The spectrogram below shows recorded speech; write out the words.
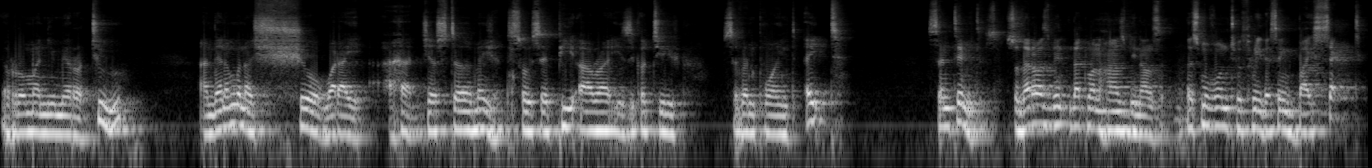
Roman numeral 2. And then I'm going to show what I I had just uh, measured. So it's a PR is equal to 7.8 centimeters. So that was been that one has been answered. Let's move on to three. They're saying bisect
